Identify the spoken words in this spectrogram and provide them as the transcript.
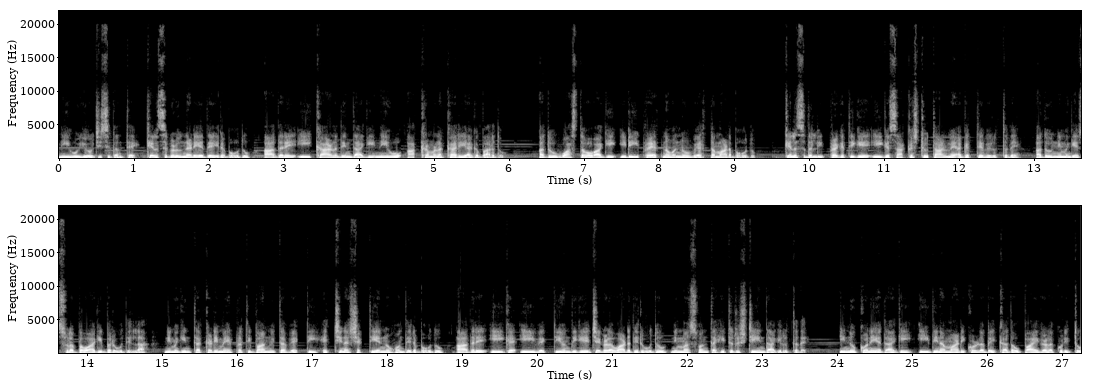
ನೀವು ಯೋಜಿಸಿದಂತೆ ಕೆಲಸಗಳು ನಡೆಯದೇ ಇರಬಹುದು, ಆದರೆ ಈ ಕಾರಣದಿಂದಾಗಿ ನೀವು ಆಕ್ರಮಣಕಾರಿಯಾಗಬಾರದು. ಅದು ವಾಸ್ತವವಾಗಿ ಇಡೀ ಪ್ರಯತ್ನವನ್ನು ವ್ಯರ್ಥ ಮಾಡಬಹುದು. ಕೆಲಸದಲ್ಲಿ ಪ್ರಗತಿಗೆ ಈಗ ಸಾಕಷ್ಟು ತಾಳ್ಮೆ ಅಗತ್ಯವಿರುತ್ತದೆ. ಅದು ನಿಮಗೆ ಸುಲಭವಾಗಿ ಬರುವುದಿಲ್ಲ. ನಿಮಗಿಂತ ಕಡಿಮೆ ಪ್ರತಿಭಾನ್ವಿತ ವ್ಯಕ್ತಿ ಹೆಚ್ಚಿನ ಶಕ್ತಿಯನ್ನು ಹೊಂದಿರಬಹುದು, ಆದರೆ ಈಗ ಈ ವ್ಯಕ್ತಿಯೊಂದಿಗೆ ಜಗಳವಾಡದಿರುವುದು ನಿಮ್ಮ ಸ್ವಂತ ಹಿತದೃಷ್ಟಿಯಿಂದಾಗಿರುತ್ತದೆ. ಇನ್ನು ಕೊನೆಯದಾಗಿ ಈ ದಿನ ಮಾಡಿಕೊಳ್ಳಬೇಕಾದ ಉಪಾಯಗಳ ಕುರಿತು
